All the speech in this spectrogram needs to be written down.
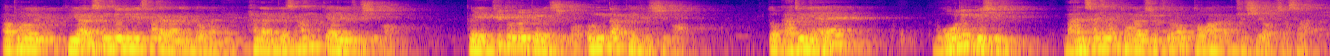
앞으로 귀한 성도님이 살아가는 동안에 하나님께서 함께하여 주시고 그의 기도를 들으시고 응답해 주시고 또 가정에 모든 것이 만사형통할 수 있도록 도와주시옵소서.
